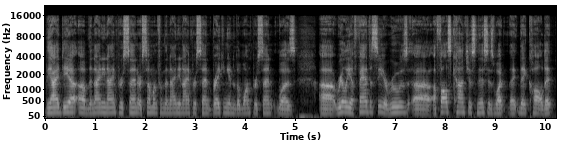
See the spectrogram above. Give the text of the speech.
The idea of the 99% or someone from the 99% breaking into the 1% was uh, really a fantasy a ruse. Uh, a false consciousness is what they, they called it.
